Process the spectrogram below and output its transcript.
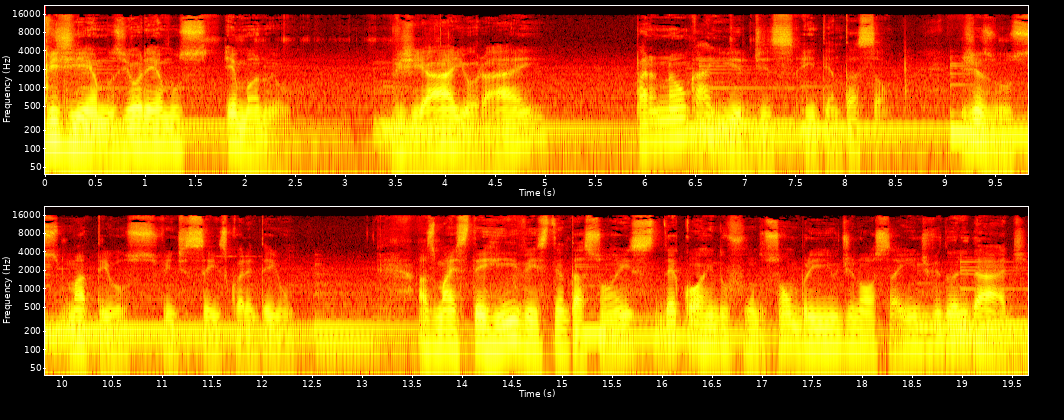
Vigiemos e oremos, Emmanuel. Vigiai e orai, para não cairdes em tentação. Jesus, Mateus 26, 41. As mais terríveis tentações decorrem do fundo sombrio de nossa individualidade,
